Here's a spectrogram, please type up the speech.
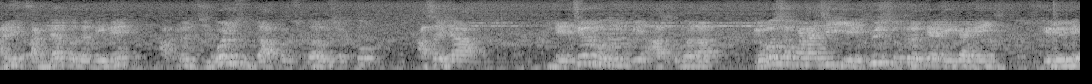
आणि चांगल्या पद्धतीने आपलं जीवनसुद्धा आपण सुधारू शकतो. असं ह्या नेचरमधून मी आज तुम्हाला व्यवस्थापनाची एकवीस सूत्र त्या ठिकाणी दिलेली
